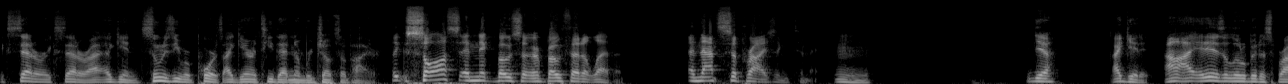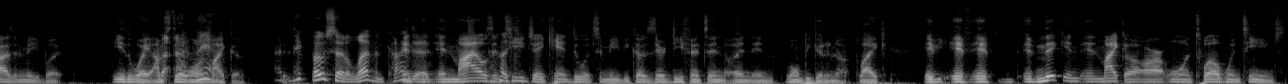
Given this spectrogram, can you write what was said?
Et cetera, et cetera. I, again, as soon as he reports, I guarantee that number jumps up higher. Like Sauce and Nick Bosa are both at 11. And that's surprising to me. Mm-hmm. Yeah, I get it. I, it is a little bit of surprise to me, but either way, I'm But, still uh, on man, Micah. Uh, Nick Bosa at 11 kind And, of and, and Myles and like- TJ can't do it to me because their defense and, and, and won't be good enough. Like if if if if Nick and, and Micah are on 12 win teams,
